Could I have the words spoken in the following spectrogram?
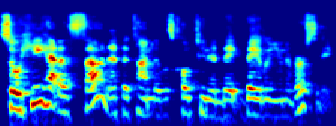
So he had a son at the time that was coaching at Ba- Baylor University.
